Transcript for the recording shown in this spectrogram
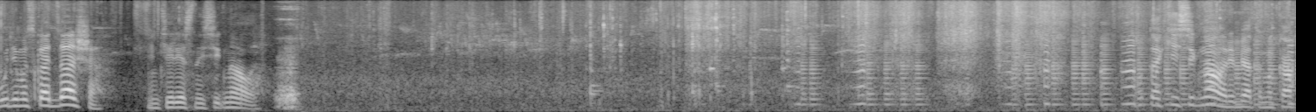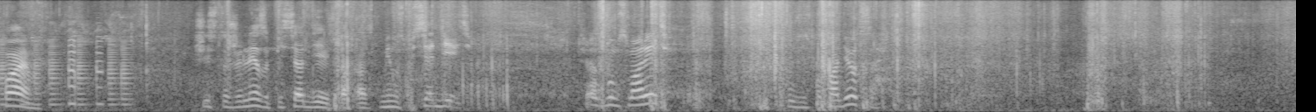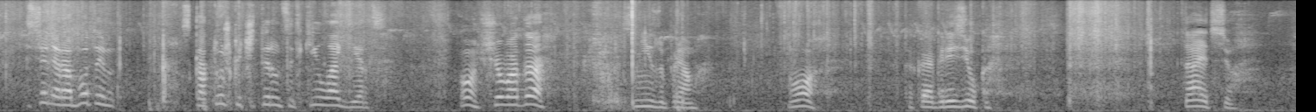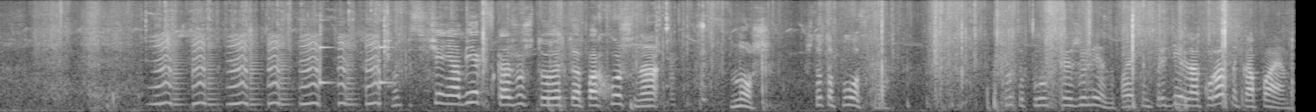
Будем искать дальше интересные сигналы. Сигналы, ребята, мы копаем. Чисто железо 59 пока, минус 59. Сейчас будем смотреть, что здесь попадется. Сегодня работаем с катушкой 14 килогерц. О, еще вода снизу прям. О, какая грязюка. Тает все. По сечению объекта скажу, что это похож на нож. Что-то плоское. Что-то плоское железо. Поэтому предельно аккуратно копаем,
